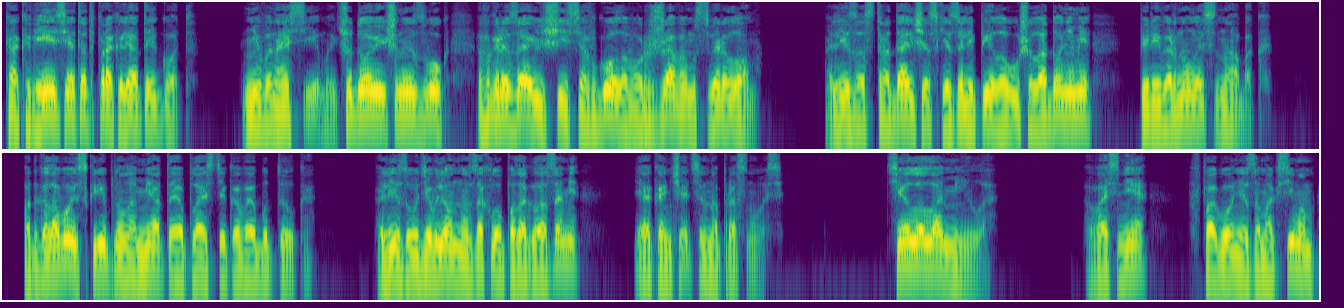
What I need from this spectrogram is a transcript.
как весь этот проклятый год. Невыносимый, чудовищный звук, вгрызающийся в голову ржавым сверлом. Лиза страдальчески залепила уши ладонями, перевернулась на бок. Под головой скрипнула мятая пластиковая бутылка. Лиза удивленно захлопала глазами и окончательно проснулась. Тело ломило. Во сне, в погоне за Максимом,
